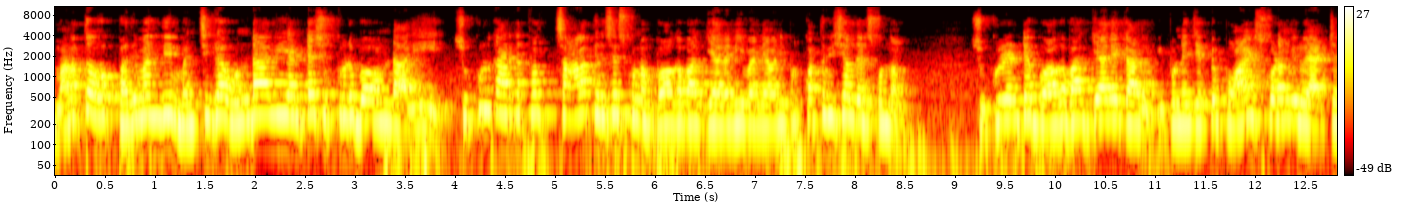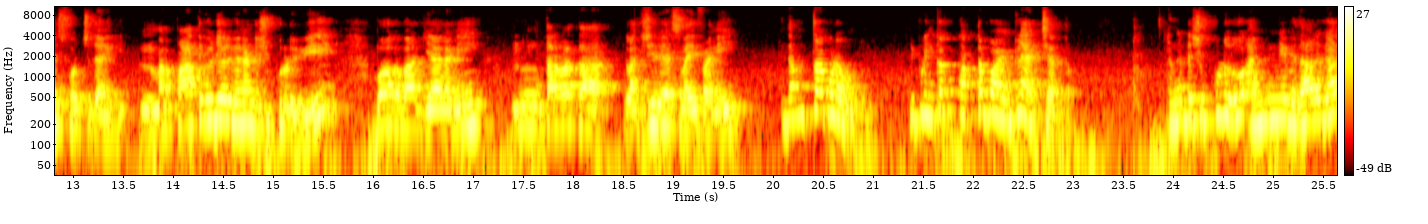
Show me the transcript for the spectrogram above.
మనతో పది మంది మంచిగా ఉండాలి అంటే శుక్రుడు బాగుండాలి. శుక్రుడు కారకత్వాలు చాలా తెలిసేసుకున్నాం. భోగభాగ్యాలని ఇవన్నీ అవన్నీ. ఇప్పుడు కొత్త విషయాలు తెలుసుకుందాం. శుక్రుడు అంటే భోగభాగ్యాలే కాదు. ఇప్పుడు నేను చెప్పే పాయింట్స్ కూడా మీరు యాడ్ చేసుకోవచ్చు దానికి. మన పాత వీడియోలు వినండి శుక్రుడివి. భోగభాగ్యాలని తర్వాత లగ్జరియస్ లైఫ్ అని ఇదంతా కూడా ఉంటుంది. ఇప్పుడు ఇంకా కొత్త పాయింట్లు యాడ్ చేద్దాం. ఎందుకంటే శుక్రుడు అన్ని విధాలుగా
